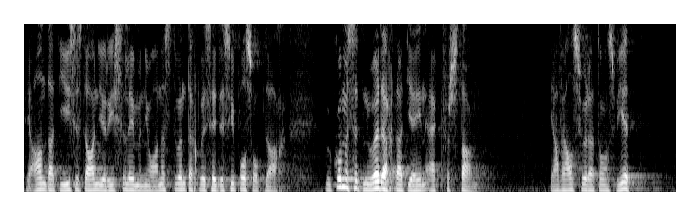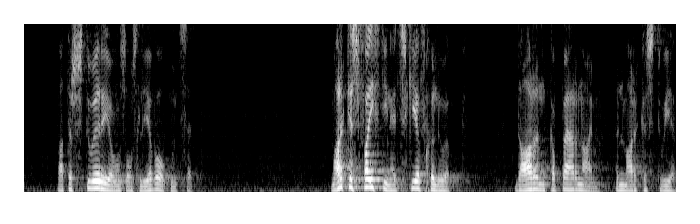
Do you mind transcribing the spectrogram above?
die aand dat Jesus daar in Jerusalem in Johannes 20 by sy disippels opdaag, Hoekom is dit nodig dat jy en ek verstaan? Ja wel sodat ons weet watter storie ons ons lewe op moet sit. Markus 15 het skeef geloop daar in Kapernaum in Markus 2.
